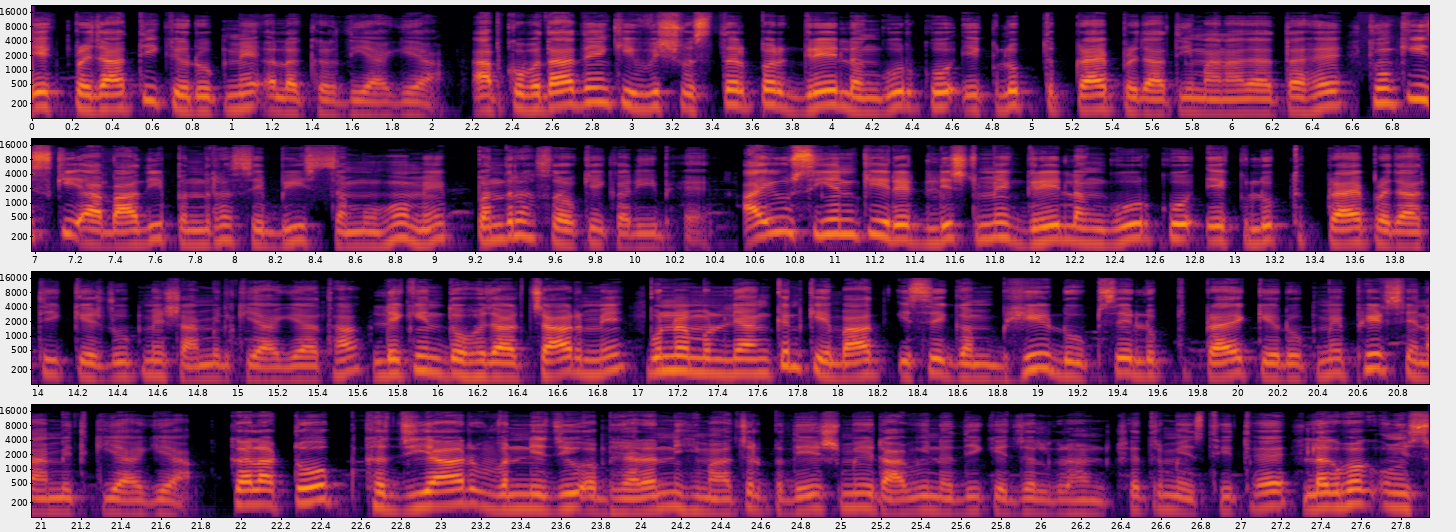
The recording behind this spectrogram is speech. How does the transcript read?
एक प्रजाति के रूप में अलग कर दिया गया। आपको बता दें कि विश्व स्तर पर ग्रे लंगूर को एक लुप्त प्राय प्रजाति माना जाता है, क्योंकि इसकी आबादी 15 से 20 समूहों में 1500 के करीब है। आयुसीएन की रेड लिस्ट में ग्रे लंगूर को एक लुप्त प्राय प्रजाति के रूप में शामिल किया गया था, लेकिन 2004 में पुनर्मूल्यांकन के बाद इसे गंभीर रूप से लुप्त प्राय के रूप में फिर से नामित किया गया। कलाटोप खजियार वन्यजीव अभ्यारण्य हिमाचल प्रदेश में रावी नदी के जल ग्रहण क्षेत्र में स्थित है। लगभग उन्नीस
